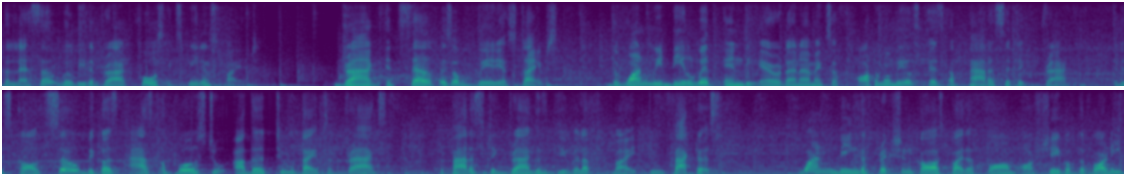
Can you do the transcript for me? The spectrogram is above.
the lesser will be the drag force experienced by it. Drag itself is of various types. The one we deal with in the aerodynamics of automobiles is a parasitic drag. It is called so because as opposed to other two types of drags, the parasitic drag is developed by two factors. One being the friction caused by the form or shape of the body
